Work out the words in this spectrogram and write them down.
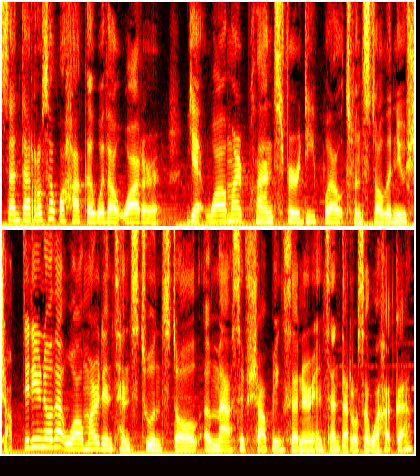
Santa Rosa, Oaxaca without water, yet Walmart plans for a deep well to install a new shop. Did you know that Walmart intends to install a massive shopping center in Santa Rosa, Oaxaca?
